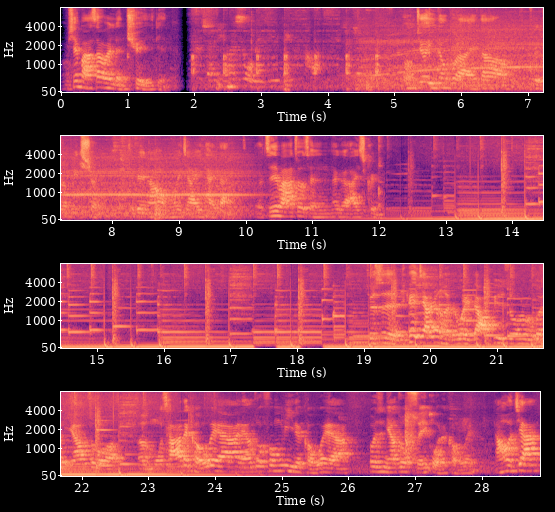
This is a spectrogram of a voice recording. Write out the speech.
我们先把它稍微冷却一点。我们就移动过来到这个 mixture 这边，然后我们会加一台蛋，呃，直接把它做成那个 ice cream。就是你可以加任何的味道，譬如说，如果你要做呃抹茶的口味啊，你要做蜂蜜的口味啊，或者是你要做水果的口味，然后加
